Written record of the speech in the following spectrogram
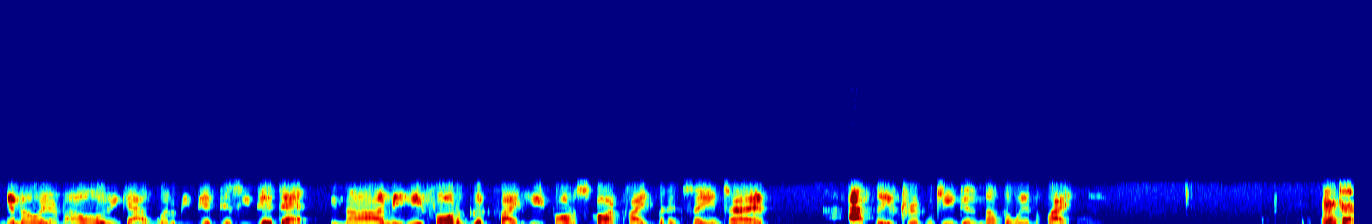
you know, everybody, oh, he got what him, he did this, he did that. Nah, I mean, he fought a good fight, he fought a smart fight, but at the same time, I think Triple G did enough to win the fight. Okay.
